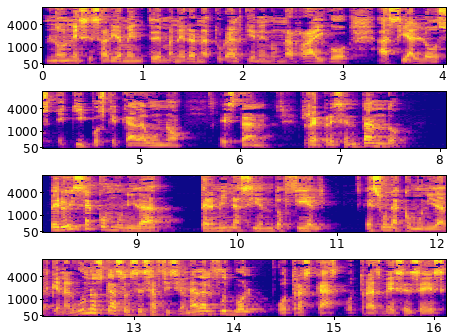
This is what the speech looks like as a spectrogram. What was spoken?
no necesariamente de manera natural tienen un arraigo hacia los equipos que cada uno están representando, pero esa comunidad termina siendo fiel. Es una comunidad que en algunos casos es aficionada al fútbol, otras, otras veces es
